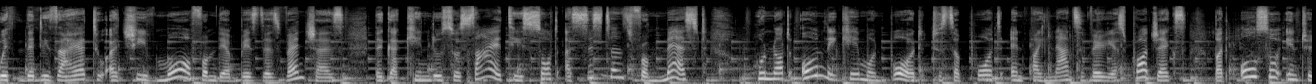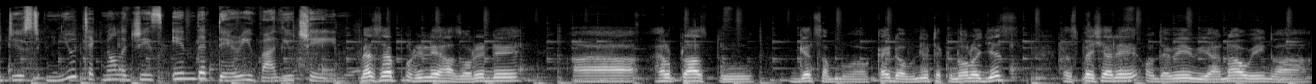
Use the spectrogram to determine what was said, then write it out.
With the desire to achieve more from their business ventures, the Gakindu Society sought assistance from MESPT, who not only came on board to support and finance various projects, but also introduced new technologies in the dairy value chain. MESPT really has already uh, helped us to get some uh, kind of new technologies, especially on the way we are now weighing our,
